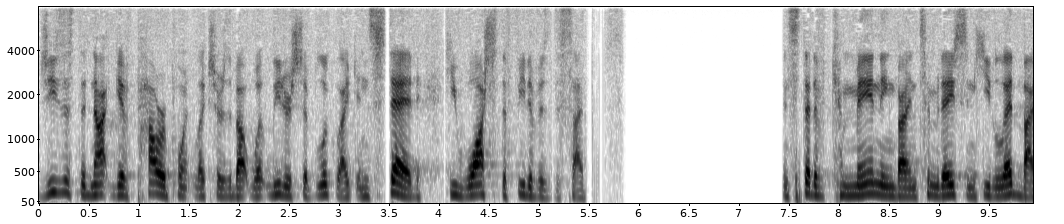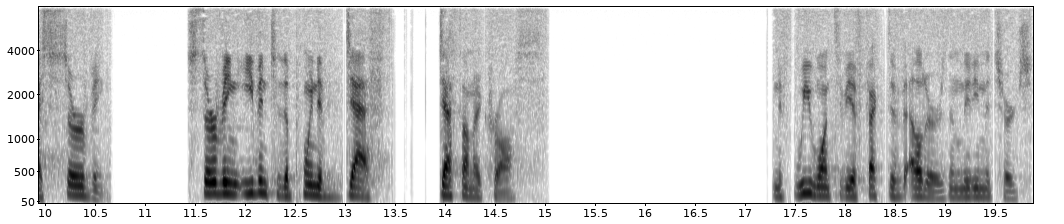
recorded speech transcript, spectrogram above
Jesus did not give PowerPoint lectures about what leadership looked like. Instead, he washed the feet of his disciples. Instead of commanding by intimidation, he led by serving, serving even to the point of death, death on a cross. And if we want to be effective elders in leading the church,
